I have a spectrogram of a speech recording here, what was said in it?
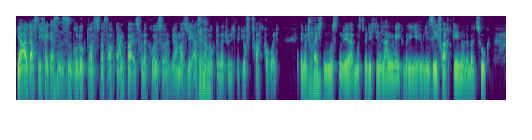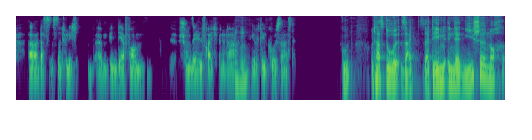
Ja, darfst nicht vergessen, es ist ein Produkt, was, was auch dankbar ist von der Größe. Wir haben also die ersten ja. Produkte natürlich mit Luftfracht geholt. Dementsprechend mhm. mussten wir, mussten wir nicht den langen Weg über die, über die Seefracht gehen oder über Zug. Äh, das ist natürlich ähm, in der Form schon sehr hilfreich, wenn du da mhm. die richtige Größe hast. Gut. Und hast du seit, seitdem in der Nische noch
